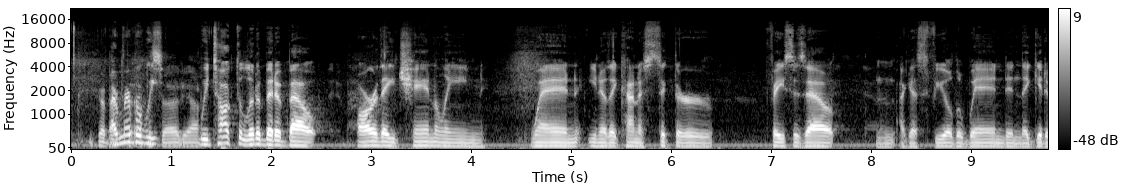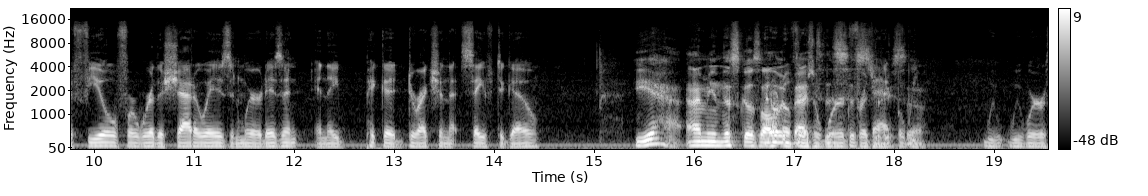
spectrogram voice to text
I to the remember we yeah. we talked a little bit about are they channeling when you know they kind of stick their faces out and I guess feel the wind and they get a feel for where the shadow is and where it isn't and they pick a direction that's safe to go. Yeah, I mean this goes all the way back there's to a word this for that, but so- we, we we were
